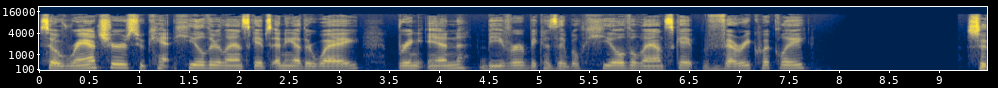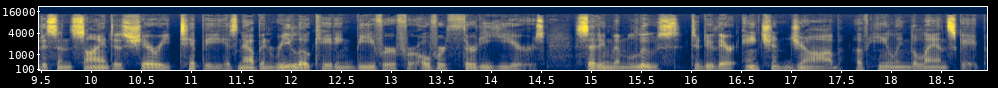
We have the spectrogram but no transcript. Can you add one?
So ranchers who can't heal their landscapes any other way bring in beaver because they will heal the landscape very quickly. Citizen scientist Sherri Tippie has now been relocating beaver for over 30 years, setting them loose to do their ancient job of healing the landscape.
